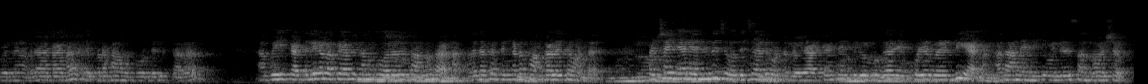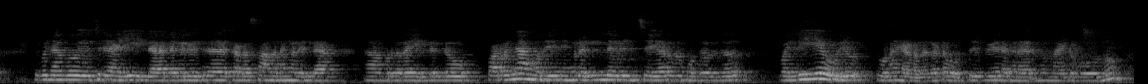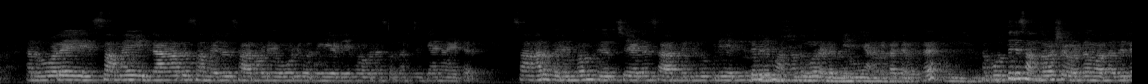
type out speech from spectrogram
പിന്നെ ഒരാളാണ് എബ്രഹാം ഉപ്പൂട്ടിൽ സാറ് അപ്പോൾ ഈ കട്ടിലുകളൊക്കെ ആയിട്ട് നമുക്ക് ഓരോ തന്നതാണ്. അതിനൊക്കെ നിങ്ങളുടെ പങ്കാളിത്തമുണ്ട്. പക്ഷേ ഞാൻ എന്ത് ചോദിച്ചാലും ഉണ്ടല്ലോ യാട്ടേഷൻ ഗ്രൂപ്പുകാർ എപ്പോഴും റെഡിയാണ് അതാണ് എനിക്ക് വലിയൊരു സന്തോഷം. ഇപ്പോൾ ഞങ്ങൾക്ക് ഇച്ചിരി അരിയില്ല അല്ലെങ്കിൽ ഇച്ചിരി കടസാധനങ്ങളില്ല ബ്രദറെ ഇല്ലല്ലോ. പറഞ്ഞാൽ മതി നിങ്ങളെല്ലാവരും ചേർന്ന് കൊണ്ടുവരുന്നത് വലിയ ഒരു തുണയാണ്. കേട്ടോ ഒത്തിരി പേര് അങ്ങനെ നന്നായിട്ട് പോകുന്നു. അതുപോലെ ഈ സമയമില്ലാത്ത സമയത്ത് സാറിനോട് ഓടി വന്ന് ഈ സന്ദർശിക്കാനായിട്ട് സാറ് വരുമ്പം തീർച്ചയായിട്ടും സാറിന്റെ ഗ്രൂപ്പിൽ എല്ലാവരും വന്നതുപോലെ പിന്നെയാണ് കേട്ടോ ഞങ്ങൾക്ക്. അപ്പോൾ ഒത്തിരി സന്തോഷമുണ്ട് വന്നതിൽ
